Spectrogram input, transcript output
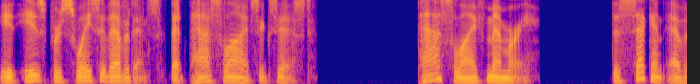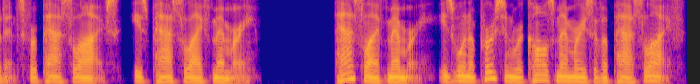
it is persuasive evidence that past lives exist. Past life memory. The second evidence for past lives is past life memory. Past life memory is when a person recalls memories of a past life,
